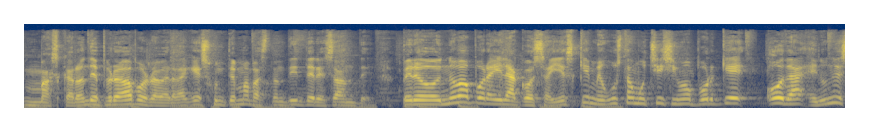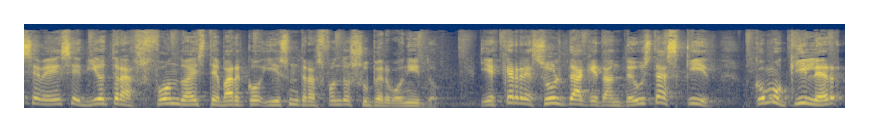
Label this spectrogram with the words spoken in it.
mascarón de prueba, pues la verdad que es un tema bastante interesante. Pero no va por ahí la cosa, y es que me gusta muchísimo porque Oda en un SBS dio trasfondo a este barco y es un trasfondo súper bonito. Y es que resulta que tanto Eustace Kid como Killer,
